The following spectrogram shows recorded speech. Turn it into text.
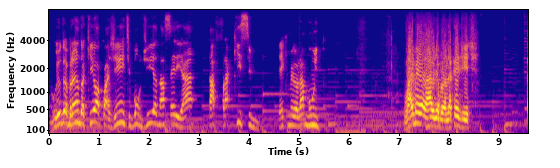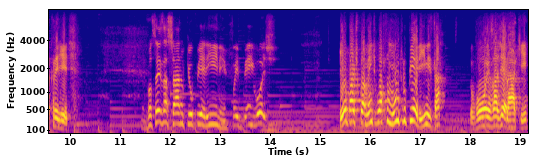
O Wilder Brando aqui, ó, com a gente. Bom dia na Série A. Tá fraquíssimo. Tem que melhorar muito. Vai melhorar, Wilder Brando, acredite. Acredite. Vocês acharam que o Pierini foi bem hoje? Eu, particularmente, gosto muito do Pierini, tá? Eu vou exagerar aqui.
